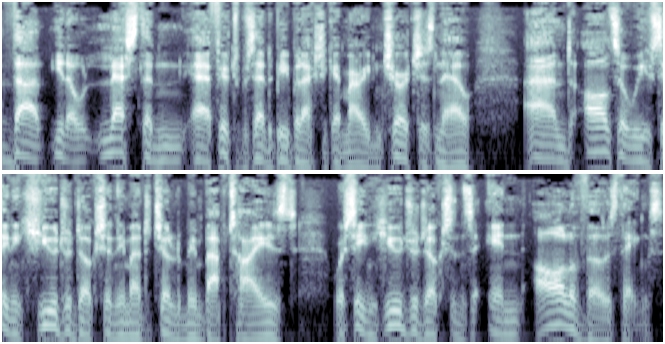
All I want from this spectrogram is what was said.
that you know less than uh, fifty uh, percent of people actually get married in churches now, and also we've seen a huge reduction in the amount of children being baptised. We're seeing huge reductions in all of those things.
